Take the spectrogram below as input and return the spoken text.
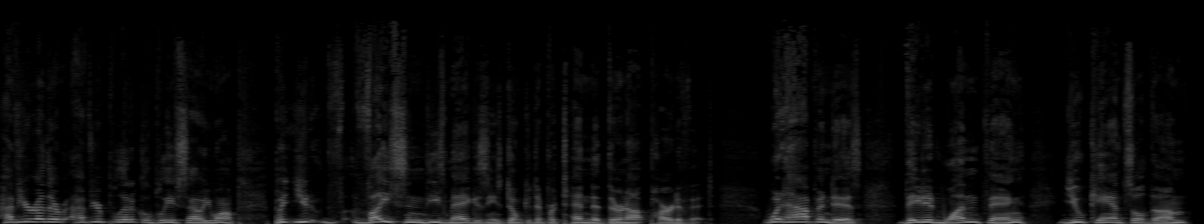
have your other, have your political beliefs how you want. But you, Vice and these magazines don't get to pretend that they're not part of it. What happened is they did one thing, you canceled them,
